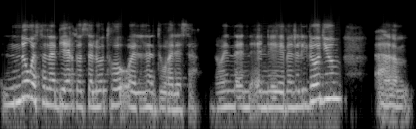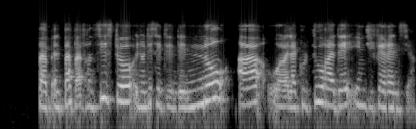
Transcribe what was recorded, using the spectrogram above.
no están abiertas al otro o a la naturaleza. ¿no? En, en, en um, el Papa Francisco nos dice de, de no a, la cultura de indiferencia.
